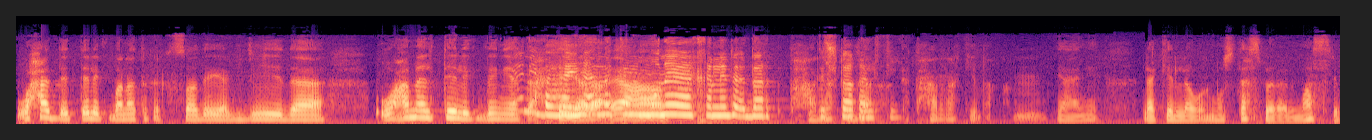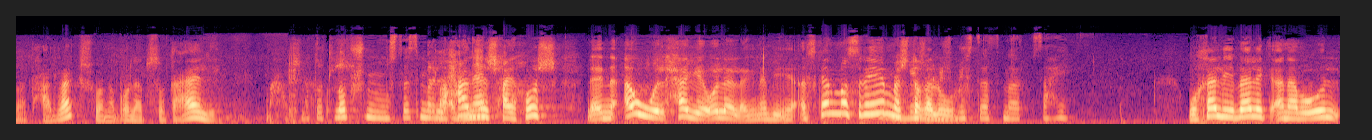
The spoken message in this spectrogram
وحددت لك مناطق اقتصادية جديدة وعملت لك بنية يعني تحتية بهيئ لك. المناخ اللي تقدر تشتغل فيه. اتحركي بقى. يعني لكن لو المستثمر المصري ما اتحركش وأنا بقولها بصوت عالي ما حدش ما تطلبش من المستثمر ما الأجنبي. حدش هيخش لأن أول حاجة يقولها الأجنبي اذا كان المصريين ما مش- مش اشتغلوش بيستثمر صحيح. وخلي بالك أنا بقول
